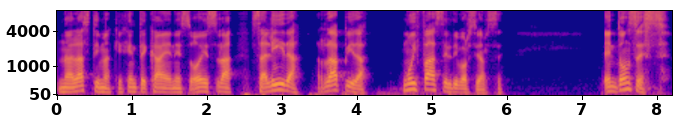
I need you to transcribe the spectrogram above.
una lástima que gente cae en eso. Es la salida rápida, muy fácil divorciarse. Entonces,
